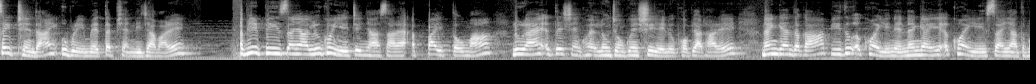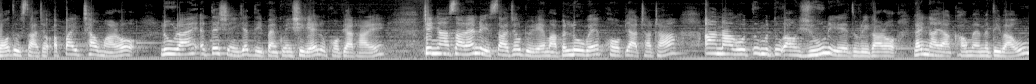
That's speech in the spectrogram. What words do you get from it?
စိတ်ထင်တိုင်းဥပဒေမဲ့တက်ဖြတ်နေကြပါတယ် အပြည့်ပြည်ဆိုင်ရာလူခွင့်ရေးကြေညာစာတမ်းအပိုက်3မှာလူတိုင်းအသက်ရှင်ခွင့်လုံခြုံခွင့်ရှိတယ်လို့ဖော်ပြထားတယ်။နိုင်ငံတကာပြည်သူအခွင့်အရေးနဲ့နိုင်ငံရေးအခွင့်အရေးဆိုင်ရာသဘောတူစာချုပ်အပိုက်6မှာတော့လူတိုင်းအသက်ရှင်ရည်တည်ပိုင်ခွင့်ရှိတယ်လို့ဖော်ပြထားတယ်။ကျညာစာတမ်းတွေစာချုပ်တွေထဲမှာဘလို့ပဲဖော်ပြထားထားအာနာကိုသူ့မတူအောင်ယူနေတဲ့သူတွေကတော့လိုက်နာရခေါင်းမှန်းမသိပါဘူး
